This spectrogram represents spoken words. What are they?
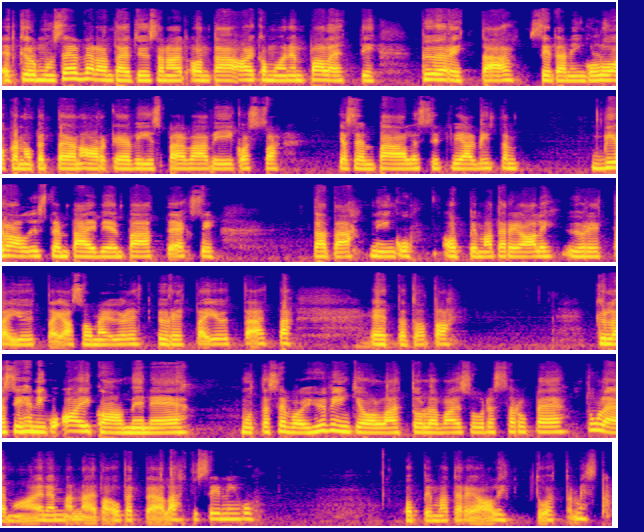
Että kyllä mun sen verran täytyy sanoa, että on tämä aikamoinen paletti pyörittää sitä niin kuin luokanopettajan arkea viisi päivää viikossa ja sen päälle sitten vielä niiden virallisten päivien päätteeksi tätä niin kuin oppimateriaaliyrittäjyyttä ja someyrittäjyyttä, että, että tota, kyllä siihen niin kuin aikaa menee, mutta se voi hyvinkin olla, että tulevaisuudessa rupeaa tulemaan enemmän näitä opettajalähtöisiä niin kuin oppimateriaalituottamista.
